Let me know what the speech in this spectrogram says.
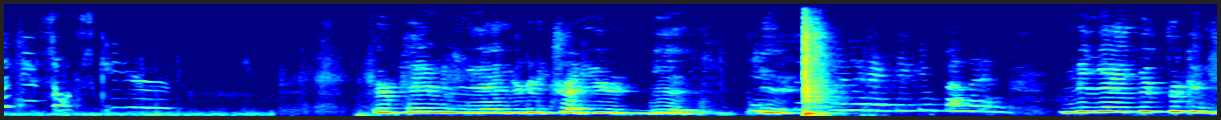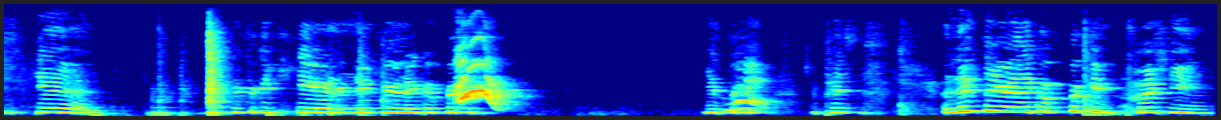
But he's so scared. Okay, Minion, you're gonna try to use this. This is when I freaking fell in. Minion, you freaking stand. You freaking stand and look you're like a freaking. You freaking. What? You piss. And look that you're like a freaking pussy and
